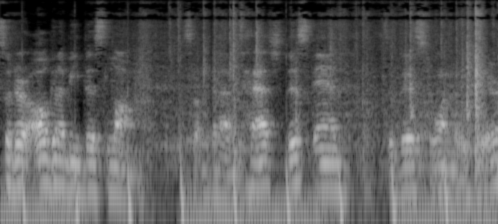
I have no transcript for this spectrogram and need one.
So they're all gonna be this long. So I'm gonna attach this end to this one right here.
